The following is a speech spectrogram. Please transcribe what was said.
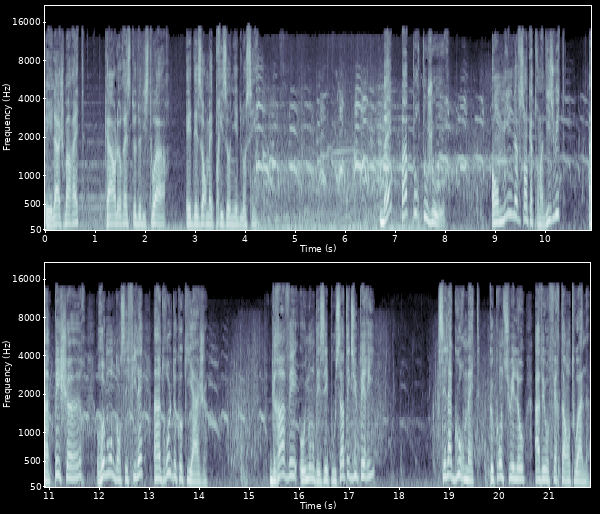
Et là, je m'arrête, car le reste de l'histoire est désormais prisonnier de l'océan. Mais pas pour toujours. En 1998, un pêcheur remonte dans ses filets un drôle de coquillage. Gravé au nom des époux Saint-Exupéry, c'est la gourmette que Consuelo avait offerte à Antoine.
